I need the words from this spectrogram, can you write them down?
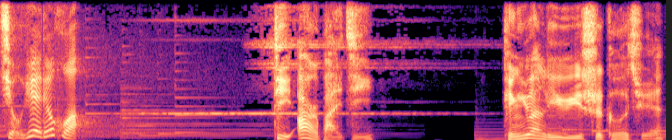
九月流火。第二百集。庭院里与世隔绝，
